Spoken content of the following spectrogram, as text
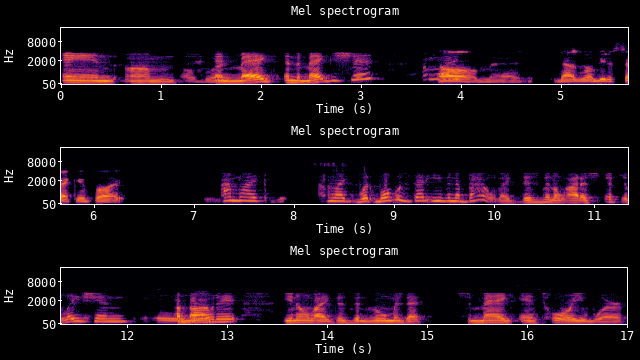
and um Oh and Meg and the Meg shit. Like, oh man, that was gonna be the second part. I'm like, I'm like, what what was that even about? Like, there's been a lot of speculation. Mhm. about it. You know, like there's been rumors that Meg and Tory were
